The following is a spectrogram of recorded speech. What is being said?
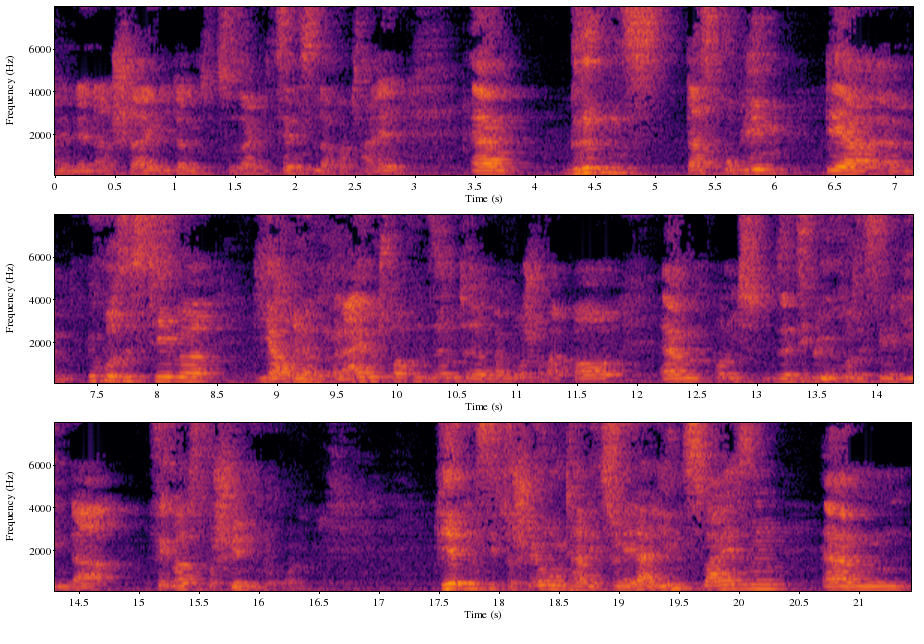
in den Ländern steigen, die dann sozusagen Lizenzen da verteilen. Ähm, drittens das Problem der ähm, Ökosysteme, die ja auch in der Mongolei betroffen sind äh, beim Rohstoffabbau ähm, und sensible Ökosysteme, die eben da für immer zu verschwinden drohen. Viertens die Zerstörung traditioneller Lebensweisen, ähm,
